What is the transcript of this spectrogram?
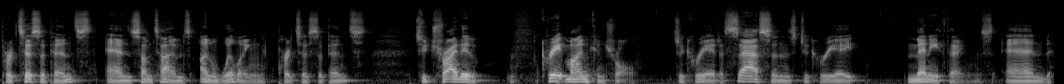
participants and sometimes unwilling participants to try to create mind control, to create assassins, to create many things. And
